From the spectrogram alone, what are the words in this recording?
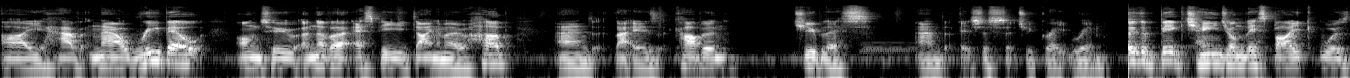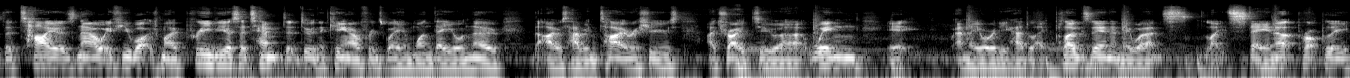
I have now rebuilt onto another SP Dynamo hub and that is carbon, tubeless, and it's just such a great rim. So the big change on this bike was the tires. Now, if you watch my previous attempt at doing the King Alfred's Way in one day, you'll know that I was having tire issues. I tried to uh, wing it and they already had like plugs in and they weren't like staying up properly.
